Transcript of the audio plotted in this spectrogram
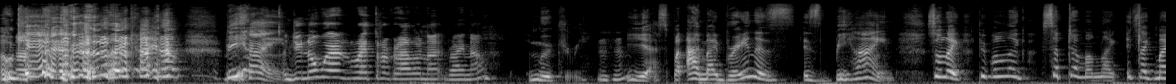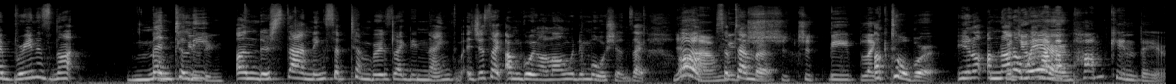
Okay, like I am behind. You know where retrogrado not right now? Mercury. Mm-hmm. Yes, but I my brain is is behind. So like people are like September. I'm like it's like my brain is not mentally Computing. understanding September is like the ninth. It's just like I'm going along with emotions. Like Yeah, oh September, should, should be like. October. You know I'm not but you aware. have a pumpkin there.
